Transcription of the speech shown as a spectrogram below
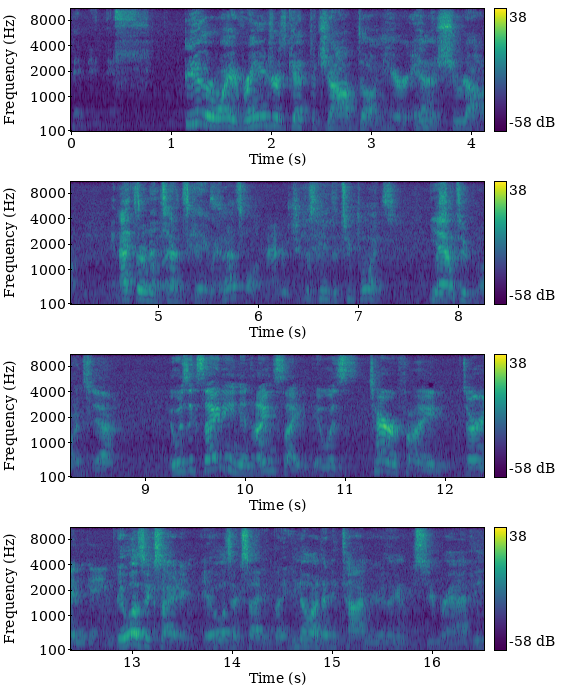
been in there. Either way, Rangers get the job done here in Yeah. the shootout And after an intense game, and that's all that matters. You just need the two points. Yeah. Just the two points. Yeah. it was exciting in hindsight. It was terrifying during the game. It was exciting. It was exciting, but you know, at any time, you're either gonna be super happy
